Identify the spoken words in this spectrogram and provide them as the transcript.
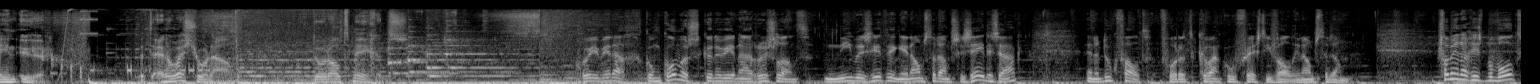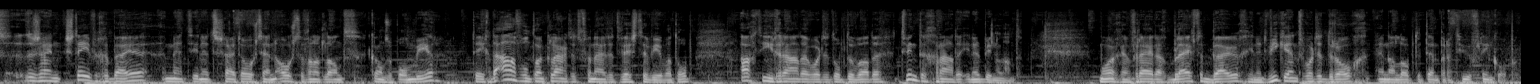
1 uur. Het NOS-journaal. Door Alt Megens. Goedemiddag. Komkommers kunnen weer naar Rusland. Nieuwe zitting in Amsterdamse Zedenzaak. En het doek valt voor het Kwaku Festival in Amsterdam. Vanmiddag is het bewolkt. Er zijn stevige buien met in het zuidoosten en oosten van het land kans op onweer. Tegen de avond dan klaart het vanuit het westen weer wat op. 18 graden wordt het op de Wadden, 20 graden in het binnenland. Morgen en vrijdag blijft het buiig. In het weekend wordt het droog en dan loopt de temperatuur flink op.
